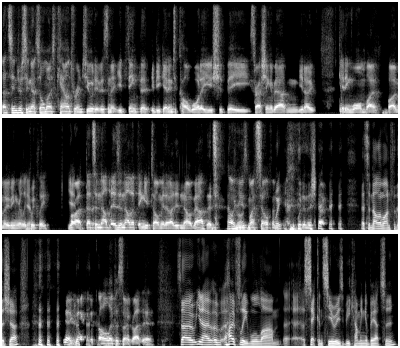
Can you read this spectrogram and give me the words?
That's interesting. That's almost counterintuitive, isn't it? You'd think that if you get into cold water, you should be thrashing about and you know, getting warm by by moving really quickly. Yeah. All right. That's another. There's another thing you've told me that I didn't know about that I'll right. use myself and we, put in the show. That's another one for the show. yeah, exactly. It's the whole episode right there. So you know, hopefully, we'll um, a second series will be coming about soon.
